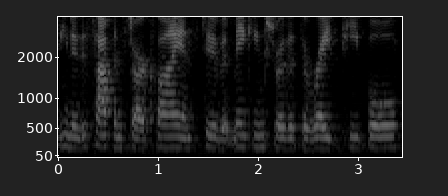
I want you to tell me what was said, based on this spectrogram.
you know, this happens to our clients too, but making sure that the right people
